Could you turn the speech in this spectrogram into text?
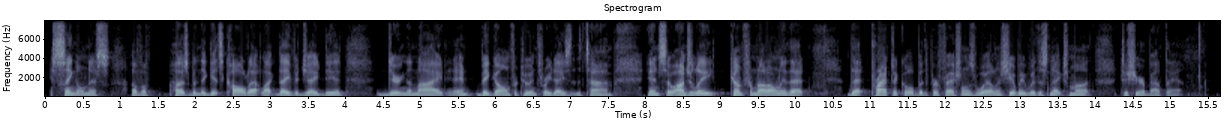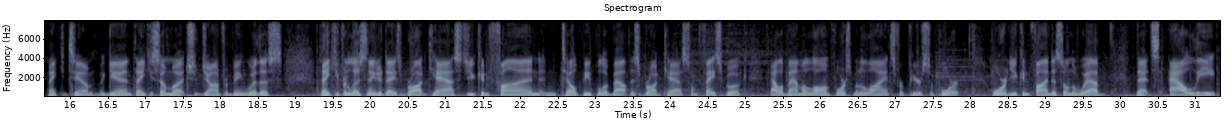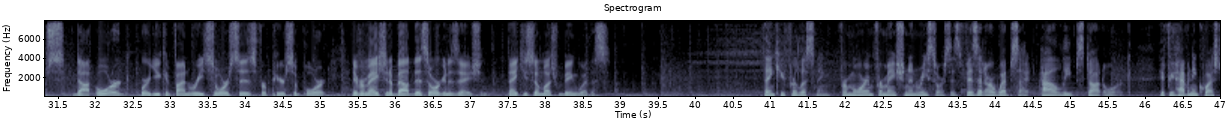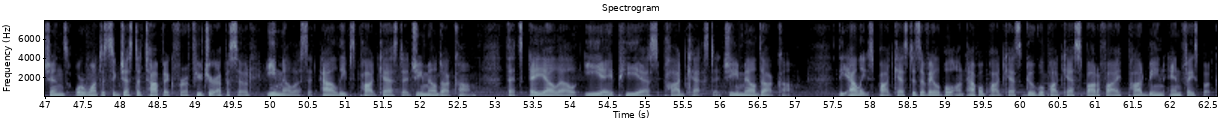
singleness of a husband that gets called out like David Jay did during the night and be gone for two and three days at the time. And so Anjali comes from not only that that practical but the professional as well, and she'll be with us next month to share about that. Thank you, Tim. Again, thank you so much, John, for being with us. Thank you for listening to today's broadcast. You can find and tell people about this broadcast on Facebook, Alabama Law Enforcement Alliance for Peer Support, or you can find us on the web That's alleaps.org, where you can find resources for peer support, information about this organization. Thank you so much for being with us. Thank you for listening. For more information and resources, visit our website, alleaps.org. If you have any questions or want to suggest a topic for a future episode, email us at alleapspodcast at gmail.com. That's A L L E A P S podcast at gmail.com. The Alleaps podcast is available on Apple Podcasts, Google Podcasts, Spotify, Podbean, and Facebook.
